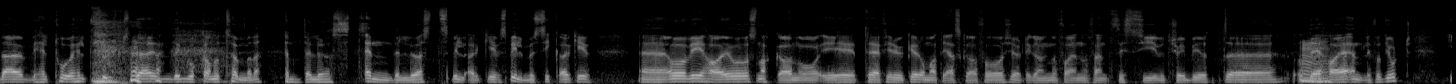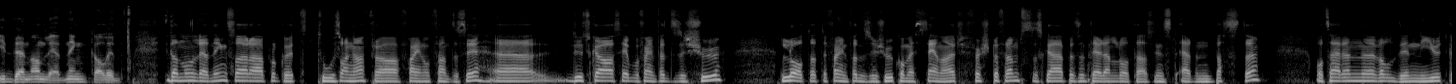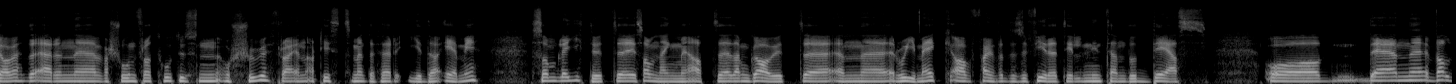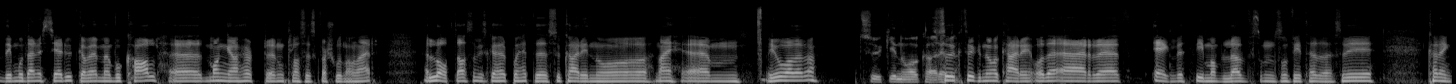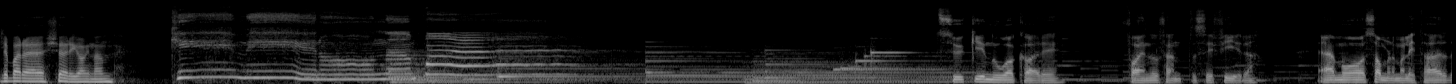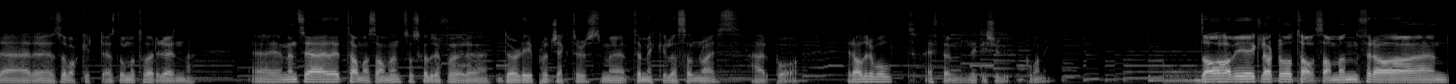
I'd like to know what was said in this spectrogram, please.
det er helt, helt fullt. Det, det går ikke an å tømme det. Endeløst. Endeløst spillarkiv. Spillmusikkarkiv. Eh, og vi har jo snakka nå i tre-fire uker om at jeg skal få kjørt i gang noe Final Fantasy 7 Tribute. Eh, og det Mm. har jeg endelig fått gjort. I den anledning, Khalid. I den anledning så har jeg plukka ut to sanger fra Final Fantasy. Eh, du skal se på Final Fantasy 7. Låta til Final Fantasy 7 kommer senere. Først og fremst så skal jeg presentere den låta jeg syns er den beste. Og det er en eh, veldig ny utgave. Det er en eh, versjon fra 2007 fra en artist som heter for Ida Emi, som ble gitt ut eh, i sammenheng med at de ga ut en remake av Final Fantasy 4 til Nintendo DS. Og det er en veldig modernisert utgave med vokal. Eh, mange har hørt en klassisk versjon av den her. Låta som vi skal høre på, heter Sukari no Nei, em, jo, hva er det? da? Tsuki no Akari. Tsukino Tsuki no Akari. Og det er egentlig Theme of Love, som, som fint heter. Så vi kan egentlig bare kjøre i gang den. Tsuki no Akari, Final Fantasy 4. Jeg må samle meg litt her, det er eh, så vakkert. Jeg står med tårer i øynene. Eh, mens jeg tar meg sammen, så skal dere få høre Dirty Projectors med Temecula Sunrise her på Radio Revolt FM 97,9. Da har vi klart å ta sammen fra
